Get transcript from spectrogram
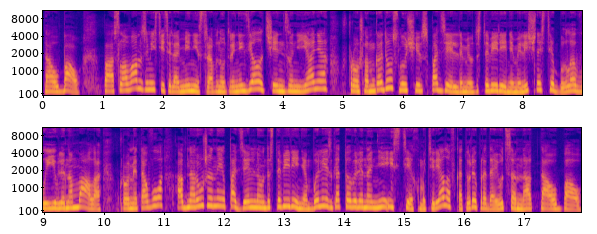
Taobao. По словам заместителя министра внутренних дел Чен Цзуньяня, в прошлом году случаев с поддельными удостоверениями личности было выявлено мало. Кроме того, обнаруженные поддельные удостоверения удостоверения были изготовлены не из тех материалов, которые продаются на Taobao.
